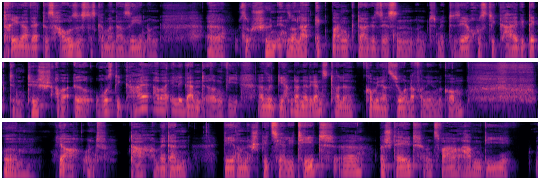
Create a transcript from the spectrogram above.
Trägerwerk des Hauses. Das kann man da sehen. Und äh, so schön in so einer Eckbank da gesessen und mit sehr rustikal gedecktem Tisch, aber also rustikal, aber elegant irgendwie. Also die haben da eine ganz tolle Kombination davon hinbekommen. Ähm, ja, und da haben wir dann deren Spezialität äh, bestellt. Und zwar haben die äh,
